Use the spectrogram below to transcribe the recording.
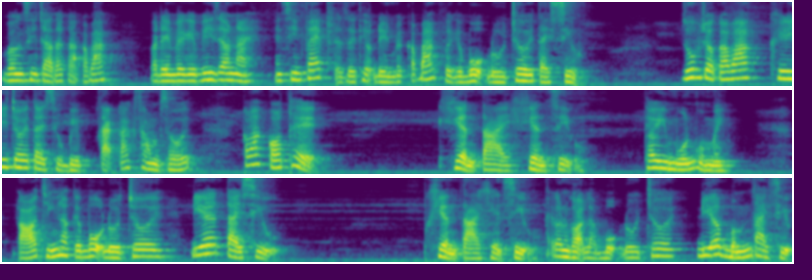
Vâng, xin chào tất cả các bác. Và đến với cái video này, em xin phép để giới thiệu đến với các bác về cái bộ đồ chơi tài xỉu. Giúp cho các bác khi đi chơi tài xỉu bịp tại các sòng sới, các bác có thể khiển tài, khiển xỉu theo ý muốn của mình. Đó chính là cái bộ đồ chơi đĩa tài xỉu khiển tài khiển xỉu hay còn gọi là bộ đồ chơi đĩa bấm tài xỉu.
